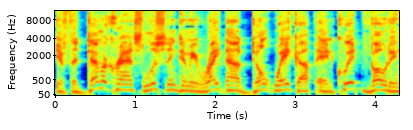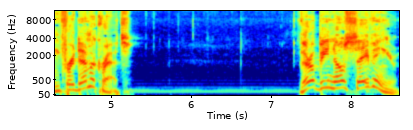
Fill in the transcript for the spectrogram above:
If the Democrats listening to me right now don't wake up and quit voting for Democrats, there'll be no saving you.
